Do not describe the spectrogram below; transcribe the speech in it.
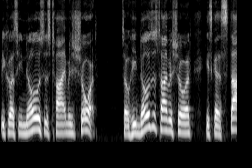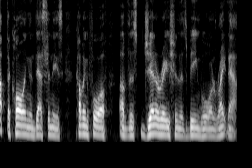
because he knows his time is short. So he knows his time is short. He's going to stop the calling and destinies coming forth of this generation that's being born right now.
